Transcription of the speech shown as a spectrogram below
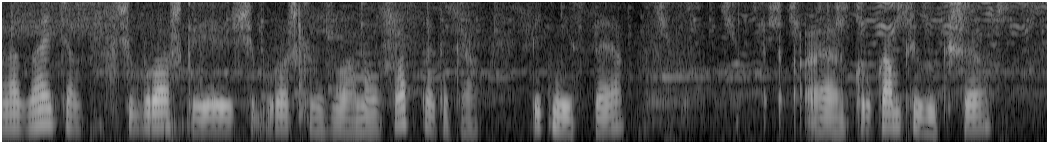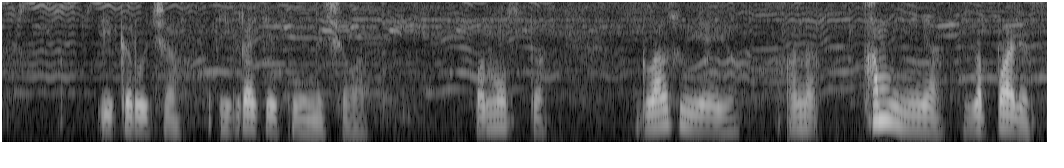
Она, знаете, чебурашка, я ее чебурашкой называю. Она ушастая такая, пятнистая, э, к рукам привыкшая. И, короче, играть я с ней начала. По носу-то глажу я ее. Она хам меня за палец.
